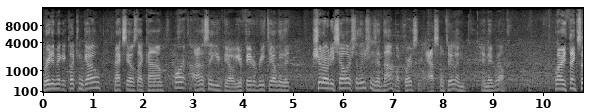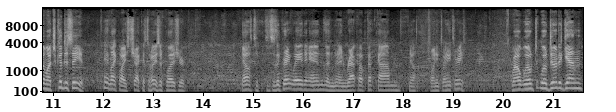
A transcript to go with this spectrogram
ready to make a click and go, MacSales.com, or honestly, you, you know your favorite retailer that should already sell our solutions. If not, of course, ask them to, and and they will. Larry, thanks so much. Good to see you. Hey, likewise, Chuck. It's always a pleasure. You know, this is a great way to end and, and wrap up PepCom, you know, 2023. Well, we'll we'll do it again.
